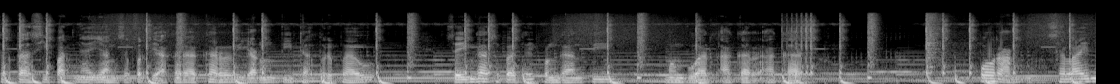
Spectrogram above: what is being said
serta sifatnya yang seperti agar-agar yang tidak berbau sehingga sebagai pengganti membuat agar-agar. Porang selain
